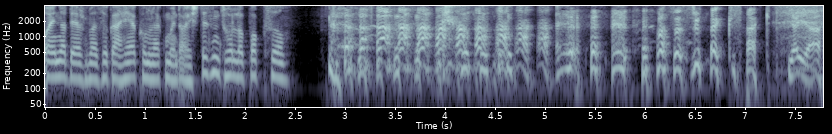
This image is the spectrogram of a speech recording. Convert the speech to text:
Einer, der mal sogar herkommt und hat gemeint, oh, ist das ein toller Boxer? Was hast du da gesagt? Ja, ja.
